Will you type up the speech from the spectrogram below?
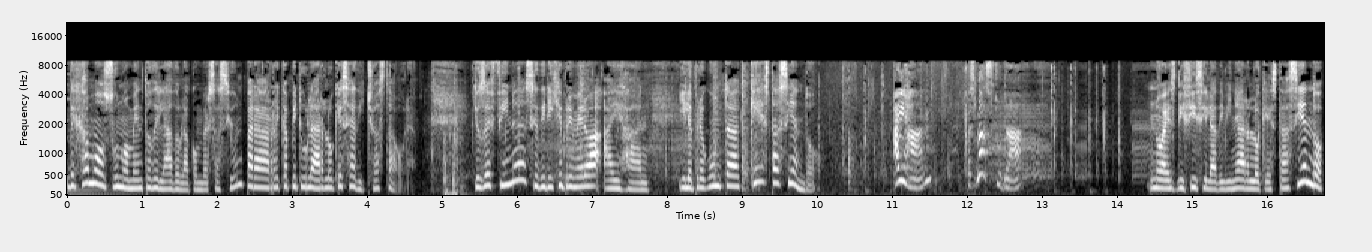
Dejamos un momento de lado la conversación para recapitular lo que se ha dicho hasta ahora. Josefina se dirige primero a Aihan y le pregunta qué está haciendo. Eihan, was machst du da? No es difícil adivinar lo que está haciendo,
